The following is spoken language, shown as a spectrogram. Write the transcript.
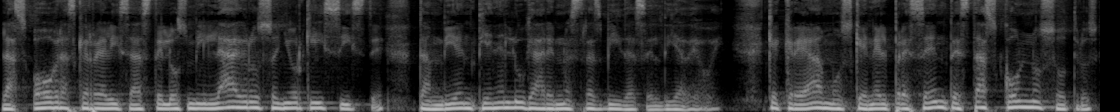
las obras que realizaste, los milagros, Señor, que hiciste, también tienen lugar en nuestras vidas el día de hoy que creamos que en el presente estás con nosotros,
